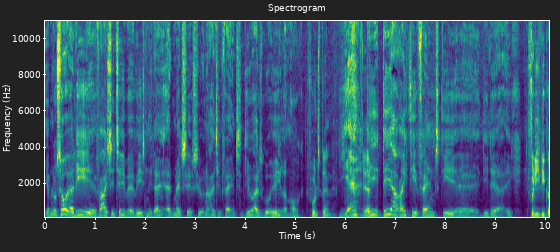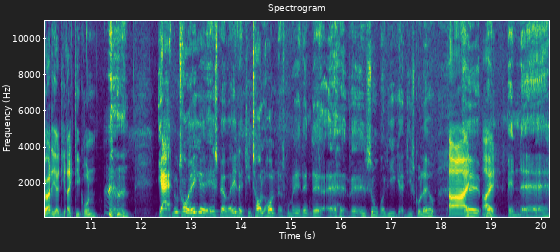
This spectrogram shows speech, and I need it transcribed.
Jamen, nu så jeg lige øh, faktisk i TV-avisen i dag, at Manchester United-fans, de var altså gået helt amok. Fuldstændig. Ja, Ja. ja. Det, det er rigtige fans, de, øh, de der, ikke? Fordi de gør det af de rigtige grunde. Ja, nu tror jeg ikke, at Esbjerg var et af de 12 hold, der skulle med i den der uh, Superliga, de skulle lave. Ej, Øh, ej. Men, men uh,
